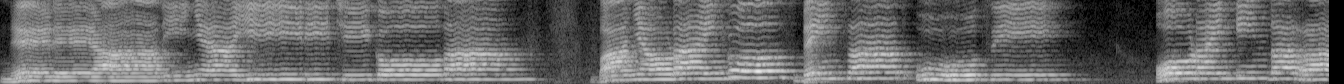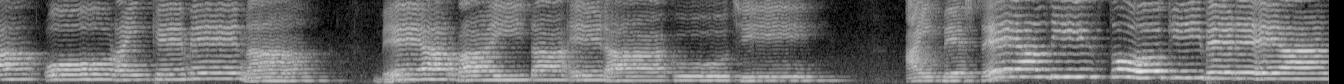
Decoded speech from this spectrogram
Nere adina iritsiko da, baina orain goz behintzat utzi. Orain indarra, baita erakutsi. Hainbeste aldiz toki berean,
